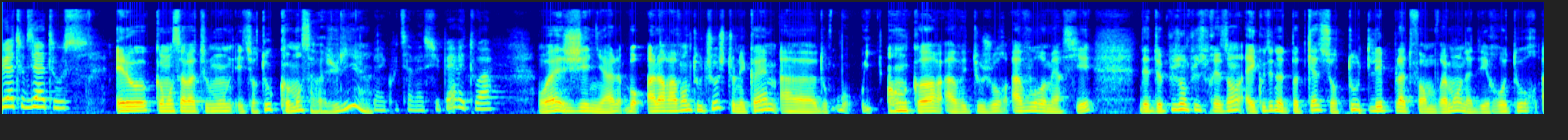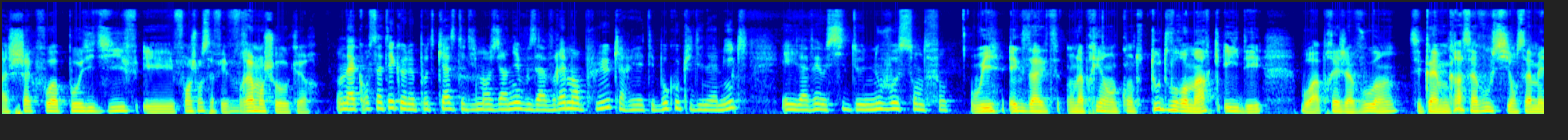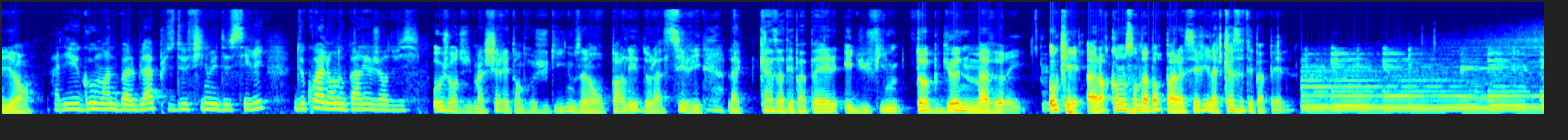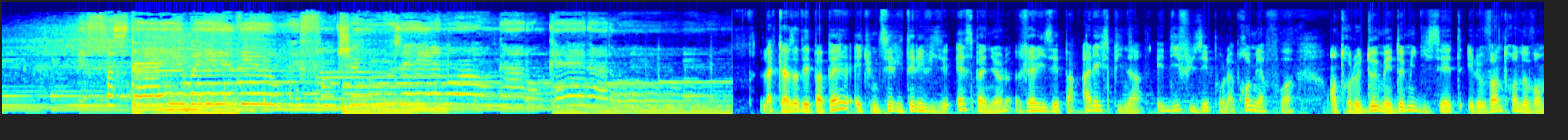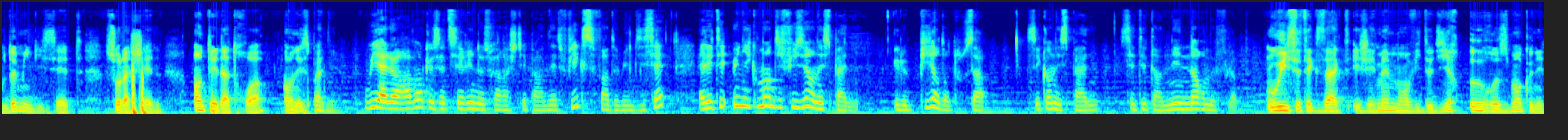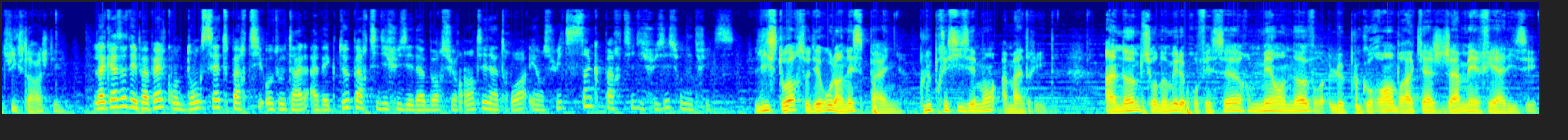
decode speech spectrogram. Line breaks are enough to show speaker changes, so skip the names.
Salut à toutes et à tous.
Hello, comment ça va tout le monde Et surtout, comment ça va Julie?
Bah écoute, ça va super et toi?
Ouais, génial. Bon, alors avant toute chose, je tenais quand même à, donc bon, oui, encore, à, toujours à vous remercier d'être de plus en plus présent à écouter notre podcast sur toutes les plateformes. Vraiment, on a des retours à chaque fois positifs et franchement, ça fait vraiment chaud au cœur.
On a constaté que le podcast de dimanche dernier vous a vraiment plu car il était beaucoup plus dynamique et il avait aussi de nouveaux sons de fond.
Oui, exact. On a pris en compte toutes vos remarques et idées. Bon, après, j'avoue, hein, c'est quand même grâce à vous si on s'améliore.
Allez Hugo, moins de blabla, plus de films et de séries. De quoi allons-nous parler aujourd'hui?
Aujourd'hui, ma chère et tendre Julie, nous allons parler de la série La Casa des Papel et du film Top Gun Maverick. Ok, alors commençons d'abord par la série La Casa des Papel. If I stay with La Casa des Papel est une série télévisée espagnole réalisée par Alex Pina et diffusée pour la première fois entre le 2 mai 2017 et le 23 novembre 2017 sur la chaîne Antena 3 en Espagne.
Oui, alors avant que cette série ne soit rachetée par Netflix fin 2017, elle était uniquement diffusée en Espagne. Et le pire dans tout ça, c'est qu'en Espagne, c'était un énorme flop.
Oui, c'est exact, et j'ai même envie de dire heureusement que Netflix l'a racheté.
La Casa des Papel compte donc 7 parties au total, avec 2 parties diffusées d'abord sur Antena 3 et ensuite 5 parties diffusées sur Netflix.
L'histoire se déroule en Espagne, plus précisément à Madrid. Un homme surnommé le professeur met en œuvre le plus grand braquage jamais réalisé.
